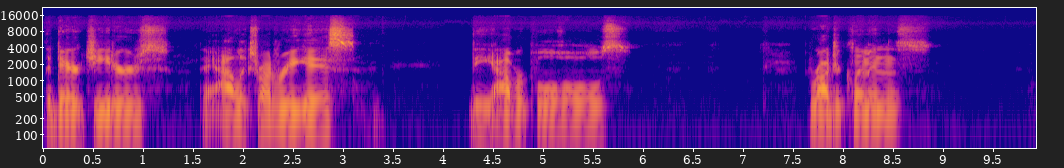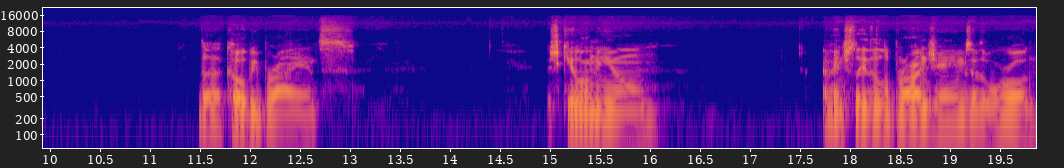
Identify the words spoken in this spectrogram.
The Derek Jeters, the Alex Rodriguez, the Albert Pujols, Roger Clemens, the Kobe Bryants, the Shaquille O'Neal, eventually the LeBron James of the world,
